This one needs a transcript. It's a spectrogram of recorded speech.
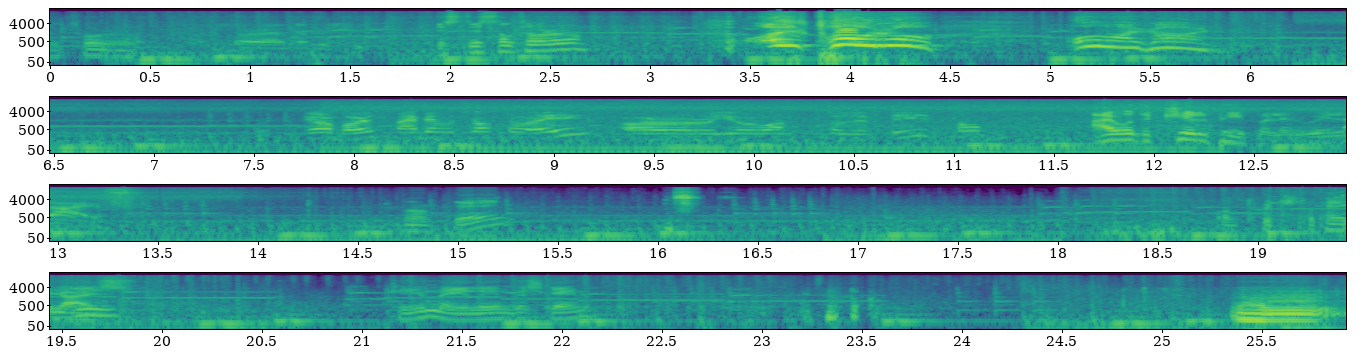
El Toro. I'm sorry, I've never seen Is this El Toro? El Toro! Oh my god! Yeah, boys, maybe let's go to A, or you want to the D top? I want to kill people in real life. Okay. On Twitch. Hey guys. Can you melee in this game? Ähm,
